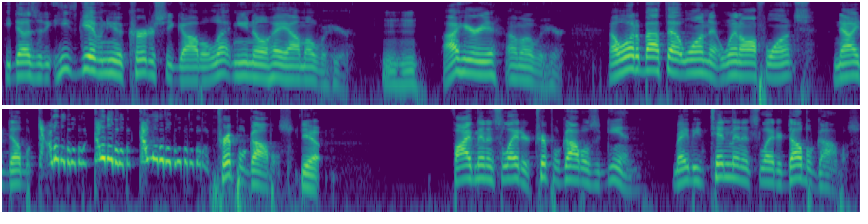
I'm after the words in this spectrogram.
He does it. He's giving you a courtesy gobble, letting you know, hey, I'm over here. Mm-hmm. I hear you. I'm over here. Now, what about that one that went off once? Now he double, triple gobbles. Yep. Five minutes later, triple gobbles again. Maybe 10 minutes later, double gobbles.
